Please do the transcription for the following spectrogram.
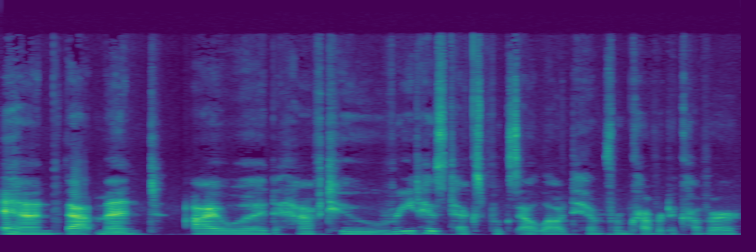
And that meant I would have to read his textbooks out loud to him from cover to cover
